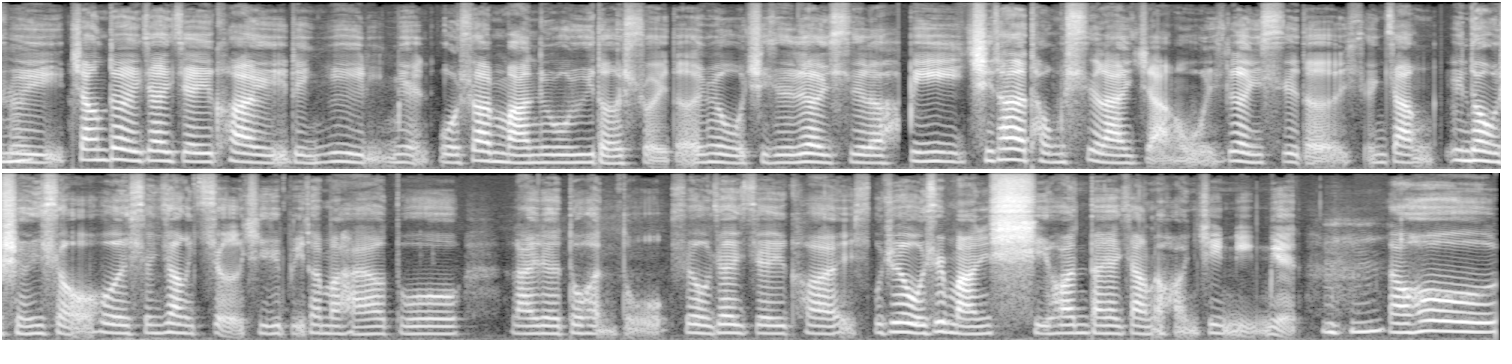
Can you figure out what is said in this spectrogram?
嗯，所以相对在这一块领域里面，我算蛮如鱼得水的。因为我其实认识了比其他的同事来讲，我认识的身障运动选手或者身障者，其实比他们还要多。来的都很多，所以我在这一块，我觉得我是蛮喜欢待在这样的环境里面。嗯哼，然后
